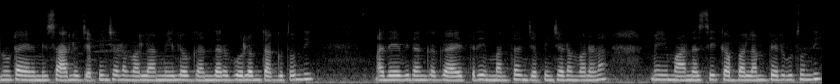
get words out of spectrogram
నూట ఎనిమిది సార్లు జపించడం వల్ల మీలో గందరగోళం తగ్గుతుంది. అదేవిధంగా గాయత్రి మంత్రం జపించడం వలన మీ మానసిక బలం పెరుగుతుంది.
